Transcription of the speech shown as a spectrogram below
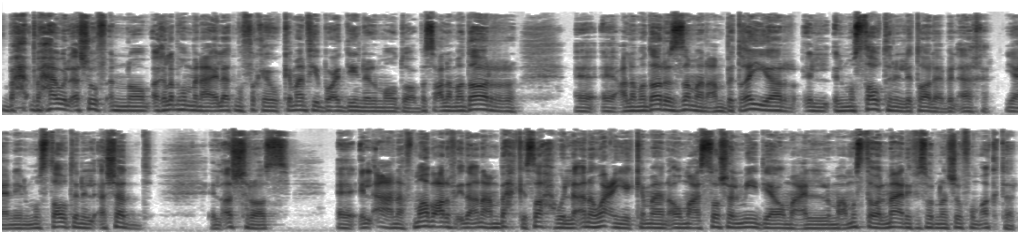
بحاول أشوف إنه أغلبهم من عائلات مفككة وكمان في بعد دين للموضوع بس على مدار على مدار الزمن عم بتغير المستوطن اللي طالع بالآخر يعني المستوطن الأشد الأشرس الأعنف. ما بعرف إذا أنا عم بحكي صح ولا أنا وعي كمان أو مع السوشيال ميديا ومع مع مستوى المعرفه صرنا نشوفهم أكثر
